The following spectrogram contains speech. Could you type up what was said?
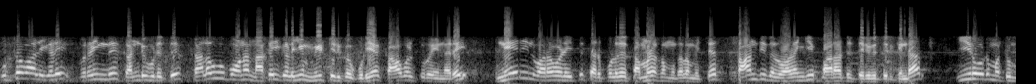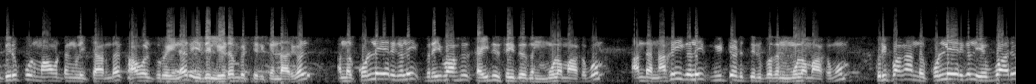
குற்றவாளிகளை விரைந்து கண்டுபிடித்து களவு போன நகைகளையும் மீட்டிருக்கக்கூடிய காவல்துறையினரை நேரில் வரவழைத்து தற்பொழுது தமிழக முதலமைச்சர் சான்றிதழ் வழங்கி பாராட்டு தெரிவித்திருக்கின்றார். ஈரோடு மற்றும் திருப்பூர் மாவட்டங்களை சார்ந்த காவல்துறையினர் இதில் இடம்பெற்றிருக்கின்றார்கள். அந்த கொள்ளையர்களை விரைவாக கைது செய்ததன் மூலமாகவும் அந்த நகைகளை மீட்டெடுத்திருப்பதன் மூலமாகவும் குறிப்பாக அந்த கொள்ளையர்கள் எவ்வாறு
